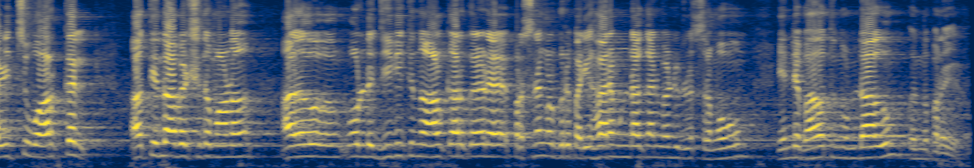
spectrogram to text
അഴിച്ചു വാർക്കൽ അത്യന്താപേക്ഷിതമാണ്. അതുകൊണ്ട് ജീവിക്കുന്ന ആൾക്കാർക്കുടെ പ്രശ്നങ്ങൾക്കൊരു പരിഹാരം ഉണ്ടാക്കാൻ വേണ്ടിയിട്ടുള്ള ശ്രമവും എന്റെ ഭാഗത്തുനിന്നുണ്ടാകും എന്ന് പറയുന്നു.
